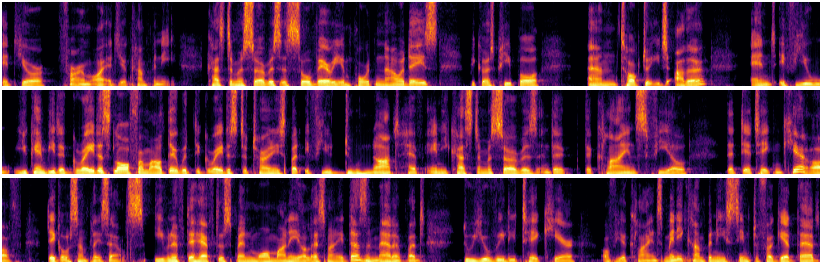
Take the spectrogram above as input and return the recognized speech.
at your firm or at your company? Customer service is so very important nowadays because people um, talk to each other. And if you you can be the greatest law firm out there with the greatest attorneys, but if you do not have any customer service and the, the clients feel that they're taken care of, they go someplace else. Even if they have to spend more money or less money, it doesn't matter. But do you really take care of your clients? Many companies seem to forget that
